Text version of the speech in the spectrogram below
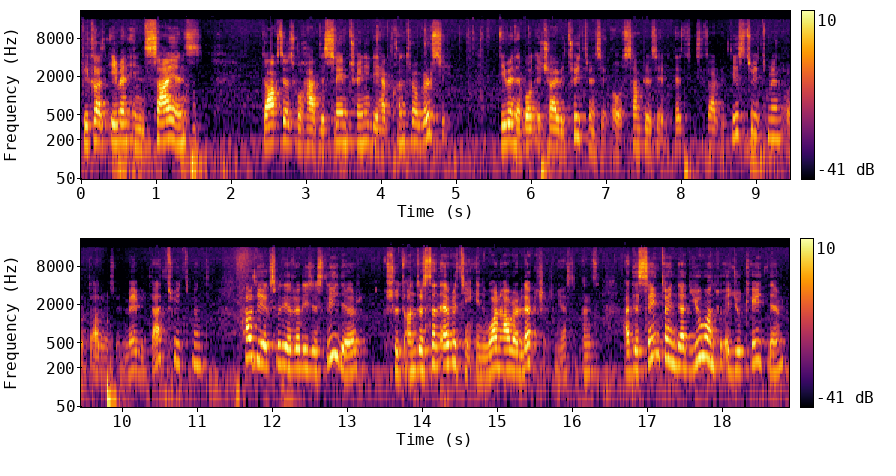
Because even in science, doctors who have the same training, they have controversy. Even about HIV treatment, say, oh, some people say, let's start with this treatment, or the other one maybe that treatment. How do you expect a religious leader should understand everything in one hour lecture? Yes, and at the same time that you want to educate them,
